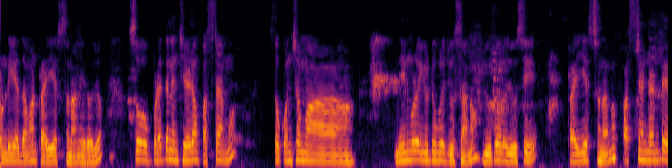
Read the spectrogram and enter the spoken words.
రెండు చేద్దామని ట్రై చేస్తున్నాను ఈరోజు. సో ఇప్పుడైతే నేను చేయడం ఫస్ట్ టైము సో కొంచెం నేను కూడా యూట్యూబ్లో చూసాను యూట్యూబ్లో చూసి ట్రై చేస్తున్నాను. ఫస్ట్ ఏంటంటే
